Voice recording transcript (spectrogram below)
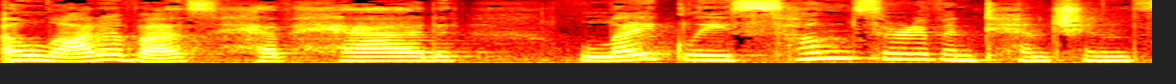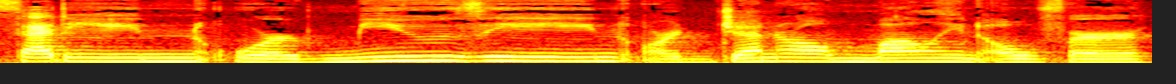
a lot of us have had likely some sort of intention setting or musing or general mulling over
